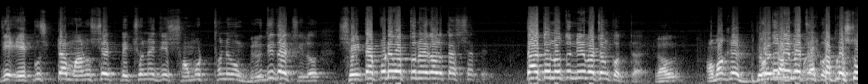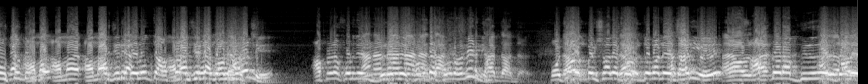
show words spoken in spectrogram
যে একুশটা মানুষের পেছনে যে সমর্থন এবং বিরোধিতা ছিল সেটা পরিবর্তন হয়ে গেল তার সাথে? তা তো নতুন নির্বাচন করতে হয়। রাহুল আমাকে নতুন নির্বাচন একটা প্রশ্ন উত্তর দিন আমার- আমার- যেটা- বলুন তো, আপনার যেটা বলা হচ্ছে- আপনারা কোনোদিন। পঁচানব্বই সালে বর্ধমানে দাঁড়িয়ে আপনারা বিরোধী দলে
